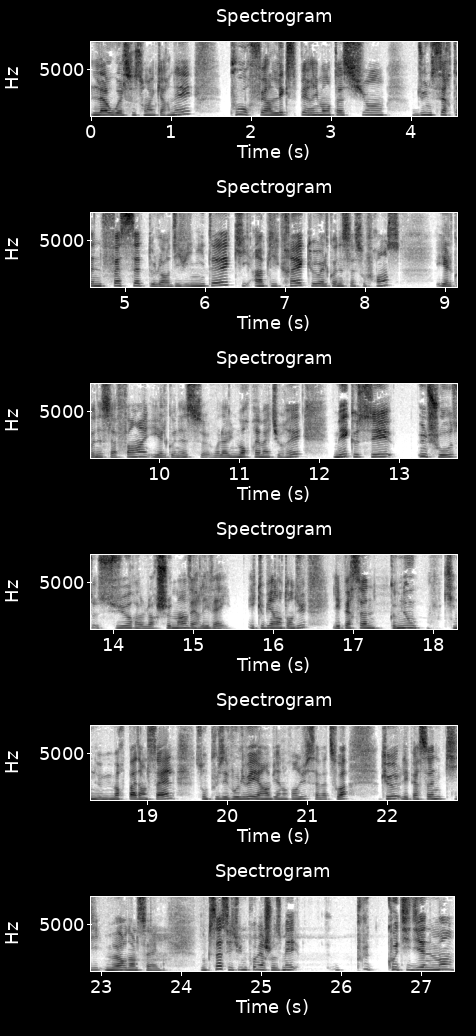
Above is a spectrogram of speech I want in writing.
là où elles se sont incarnées pour faire l'expérimentation d'une certaine facette de leur divinité qui impliquerait qu'elles connaissent la souffrance, et elles connaissent la faim et elles connaissent euh, voilà une mort prématurée, mais que c'est une chose sur leur chemin vers l'éveil. Et que bien entendu, les personnes comme nous, qui ne meurent pas dans le Sahel, sont plus évoluées, hein, bien entendu, ça va de soi, que les personnes qui meurent dans le Sahel. Donc ça, c'est une première chose. Mais plus quotidiennement,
